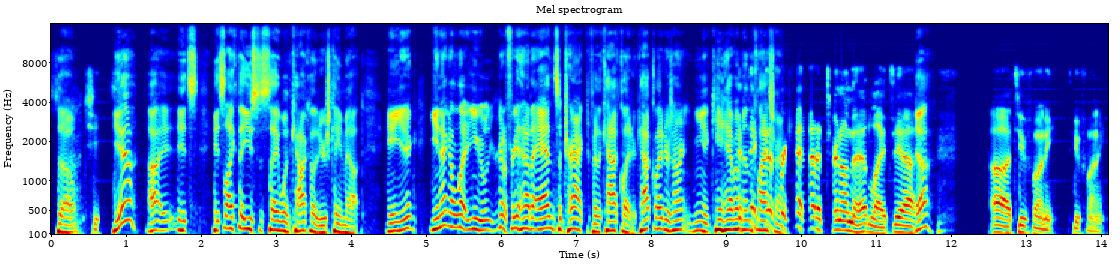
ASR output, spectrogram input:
So Gee. Yeah, uh, it's it's like they used to say when calculators came out. You're, you're not gonna let you you're gonna forget how to add and subtract for the calculator. Calculators aren't you can't have them in the classroom. Forget how to turn on the headlights. Yeah. Yeah, Uh, too funny. Too funny.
